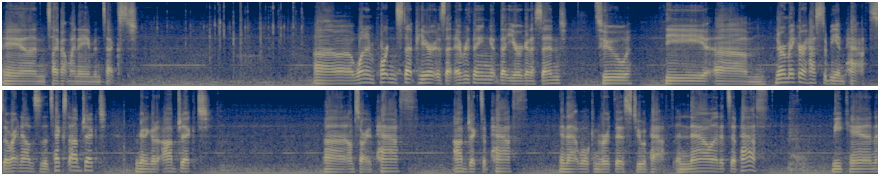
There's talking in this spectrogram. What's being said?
and type out my name in text. Uh, one important step here is that everything that you're going to send to the um, NeuroMaker has to be in path. So right now this is a text object. We're going to go to object, uh, I'm sorry, path, object to path, and that will convert this to a path. And now that it's a path, we can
